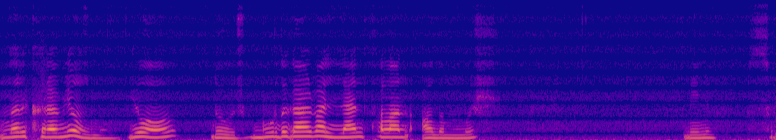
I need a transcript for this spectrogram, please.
Bunları kırabiliyoruz mu? Yo. Dur. Burada galiba land falan alınmış. Benim 0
